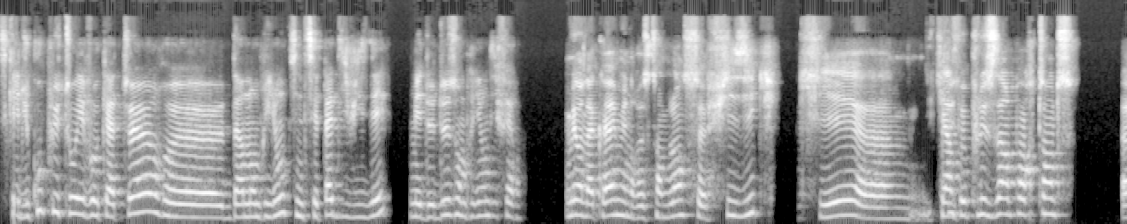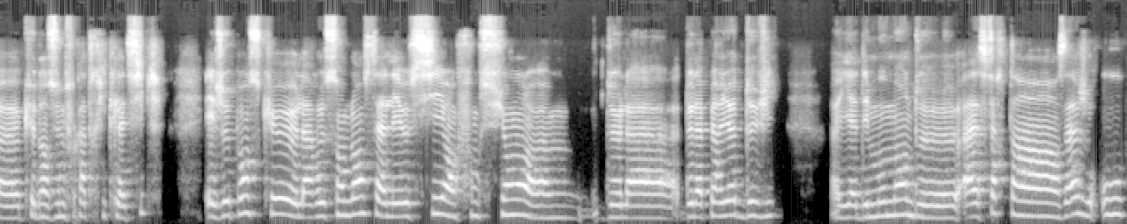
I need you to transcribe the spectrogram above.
ce qui est du coup plutôt évocateur euh, d'un embryon qui ne s'est pas divisé, mais de deux embryons différents. Mais on a quand même une ressemblance physique qui est, euh, qui est un peu plus importante euh, que dans une fratrie classique. Et je pense que la ressemblance, elle est aussi en fonction euh, de, la, de la période de vie. Il y a des moments de, à certains âges où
